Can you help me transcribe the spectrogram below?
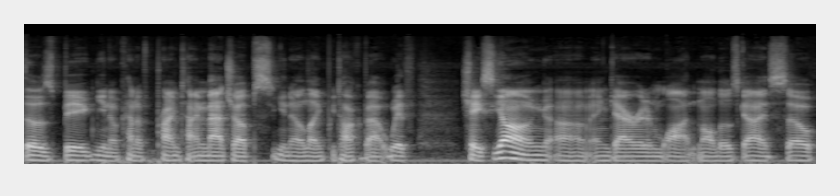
those big, you know, kind of primetime matchups, you know, like we talk about with Chase Young um, and Garrett and Watt and all those guys. So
